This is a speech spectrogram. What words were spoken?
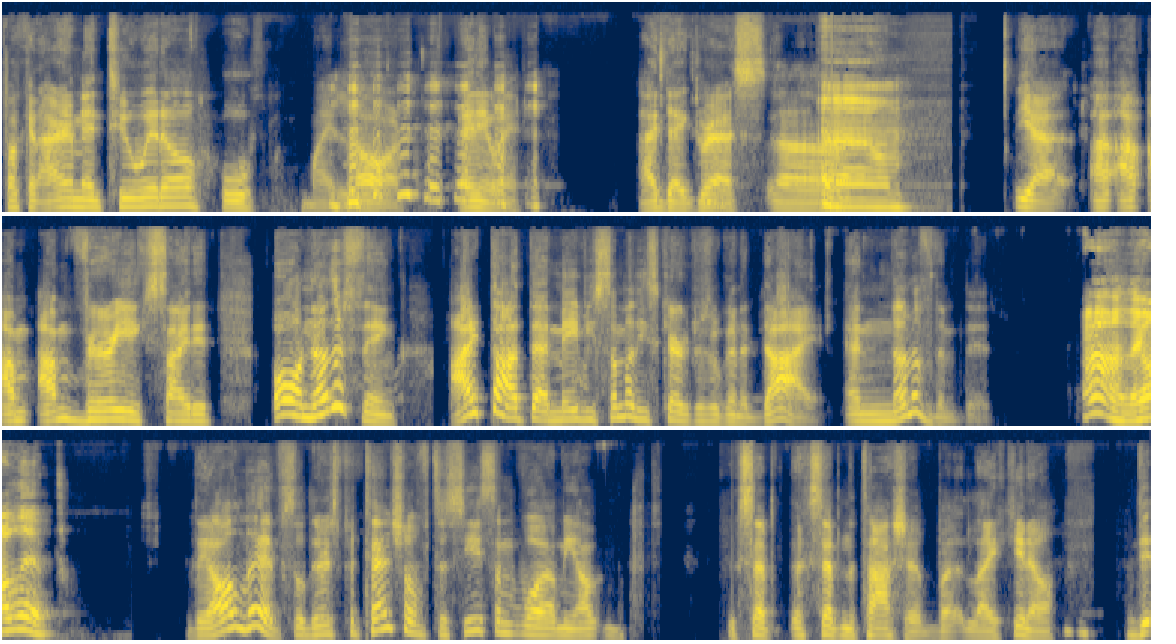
fucking Iron Man Two Widow. Oh my lord. anyway, I digress. Uh, um, yeah, I, I, I'm I'm very excited. Oh, another thing, I thought that maybe some of these characters were gonna die, and none of them did. oh, they all lived. They all live, so there's potential to see some. Well, I mean, I'll- except except Natasha, but like you know, the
